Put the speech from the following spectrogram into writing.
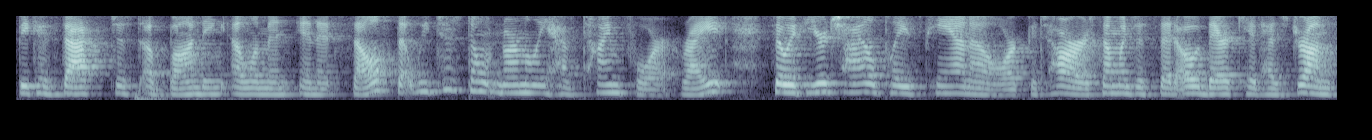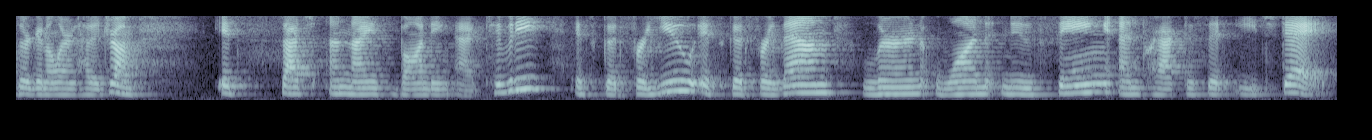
because that's just a bonding element in itself that we just don't normally have time for, right? So if your child plays piano or guitar, or someone just said, oh, their kid has drums, they're to learn how to drum. It's such a nice bonding activity. It's good for you, it's good for them. Learn one new thing and practice it each day.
